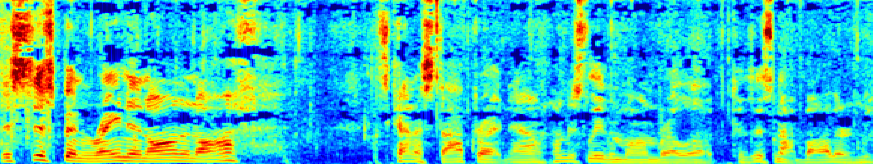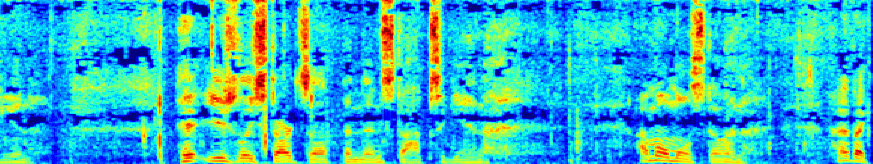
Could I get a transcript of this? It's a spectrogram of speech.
It's just been raining on and off. It's kind of stopped right now. I'm just leaving my umbrella up because it's not bothering me. And it usually starts up and then stops again. I'm almost done. I have like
